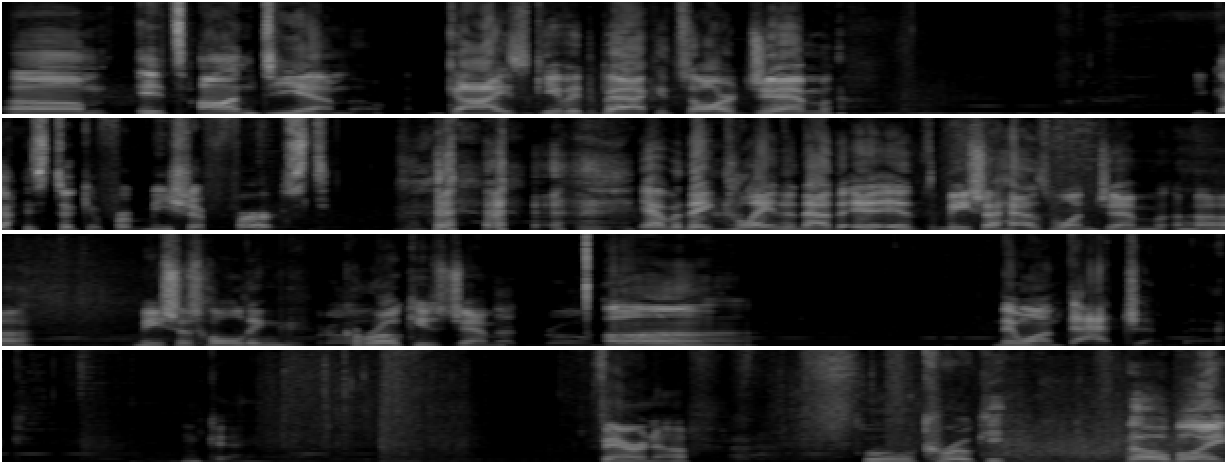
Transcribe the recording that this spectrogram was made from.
Um, it's on DM though. Guys, give it back. It's our gem. You guys took it from Misha first. Yeah, but they claimed it now. It, it, Misha has one gem. Uh, Misha's holding Bro, KuroKy's gem. That. Uh. They want that gem back. Okay. Fair enough. Ooh, KuroKy. Oh boy.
